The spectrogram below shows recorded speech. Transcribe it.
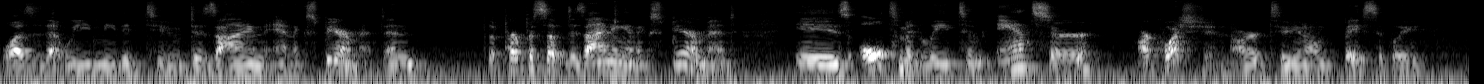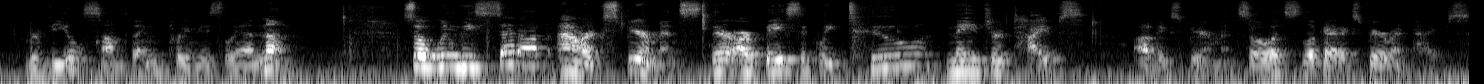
was that we needed to design an experiment. And the purpose of designing an experiment is ultimately to answer our question or to, you know, basically reveal something previously unknown. So when we set up our experiments, there are basically two major types of experiments. So let's look at experiment types.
